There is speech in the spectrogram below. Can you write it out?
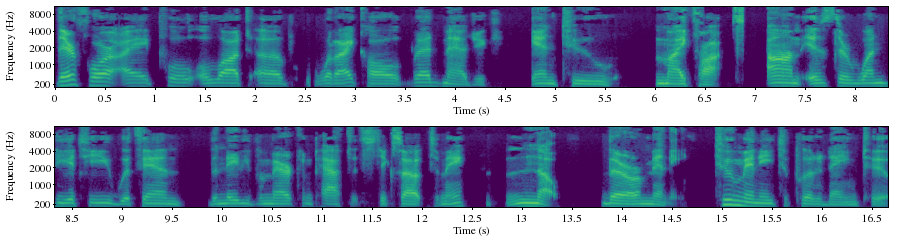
Therefore, I pull a lot of what I call red magic into my thoughts. Um, is there one deity within the Native American path that sticks out to me? No, there are many, too many to put a name to.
